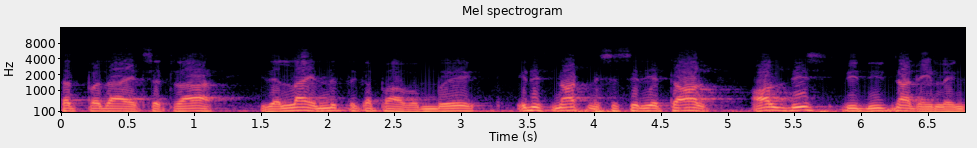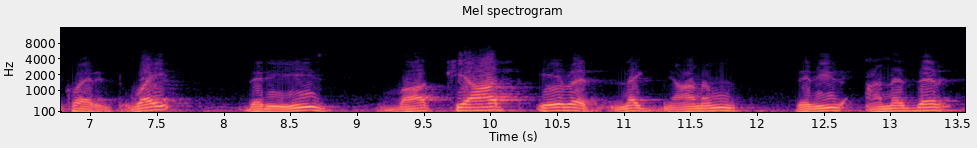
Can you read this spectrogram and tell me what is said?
Tatpada, etc. It is not necessary at all. All this we need not inquire into. Why? There is Vakyat Eva, like Jnanam, there is another,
